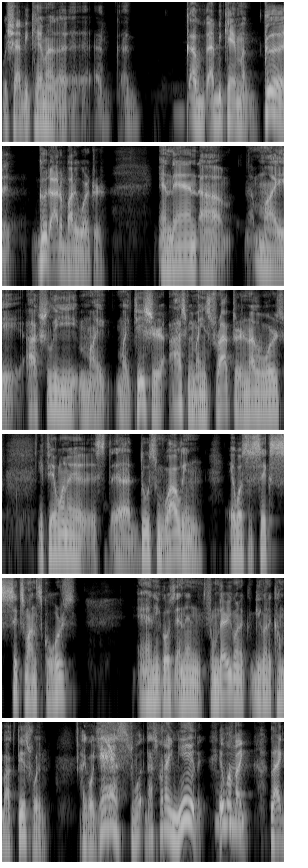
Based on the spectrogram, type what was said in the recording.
which I became a, a, a, a, I became a good good auto body worker, and then um, my actually my my teacher asked me my instructor in other words if you want to uh, do some welding. It was a six six months course. And he goes and then from there you're gonna you're gonna come back this way i go yes what, that's what i need. It was Mhm. like like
